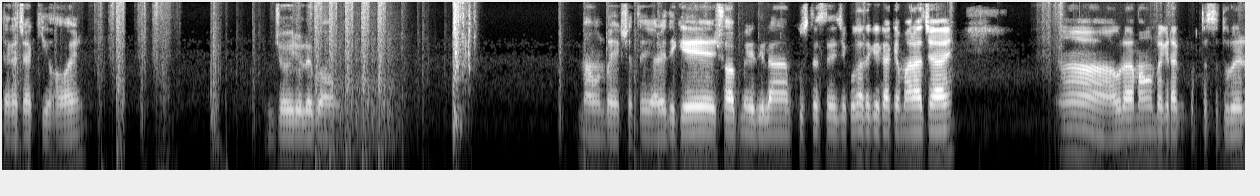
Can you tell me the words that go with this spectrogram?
দেখা যাক কি হয়। জয়রুল এবং মামুন ভাই একসাথে। আর এদিকে সব মেরে দিলাম। খুঁজতেছে যে কোথা থেকে কাকে মারা যায়। ওরা মামুন ভাইকে টাকা করতেছে দূরের।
